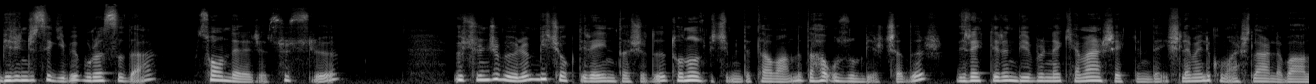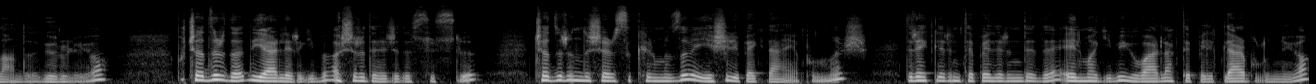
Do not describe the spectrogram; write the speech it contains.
Birincisi gibi burası da son derece süslü. Üçüncü bölüm birçok direğin taşıdığı tonoz biçiminde tavanlı daha uzun bir çadır. Direklerin birbirine kemer şeklinde işlemeli kumaşlarla bağlandığı görülüyor. Bu çadır da diğerleri gibi aşırı derecede süslü. Çadırın dışarısı kırmızı ve yeşil ipekten yapılmış. Direklerin tepelerinde de elma gibi yuvarlak tepelikler bulunuyor.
